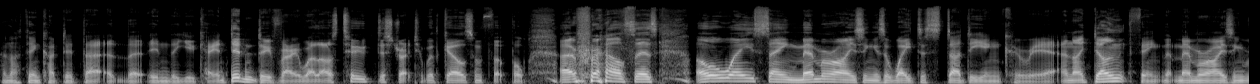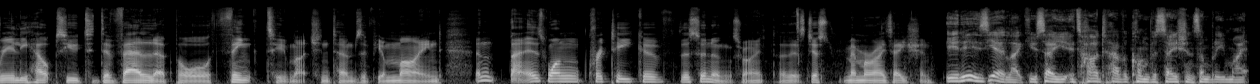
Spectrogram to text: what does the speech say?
And I think I did that at the, in the UK and didn't do very well. I was too distracted with girls and football. Uh, Raul says, always saying memorizing is a way to study in Korea. And I don't think that memorizing really helps you to develop or think too much in terms of your mind. And that is one critique of the Sunungs, right? That it's just memorization. It is, yeah. Like you say, it's hard to have a conversation. Somebody might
